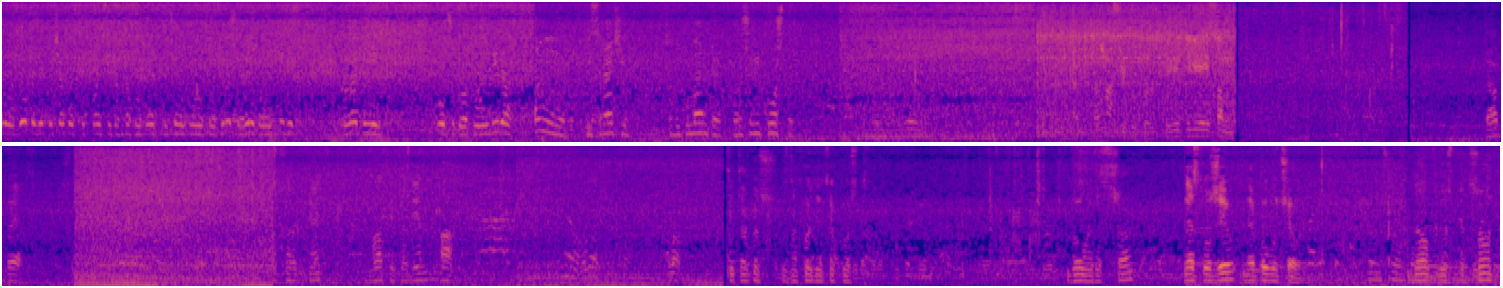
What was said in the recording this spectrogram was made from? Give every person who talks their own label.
Speaker 1: доказів початку ситуації та причини кримінального порушення виникла необхідність проведення обшуку автомобіля. Якісь речі, документи, грошові кошти.
Speaker 2: Та.
Speaker 1: КБ.
Speaker 3: 45, 21 А. Тут також знаходяться кошти. Долари США. Не служив, не получав. Дав плюс 500.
